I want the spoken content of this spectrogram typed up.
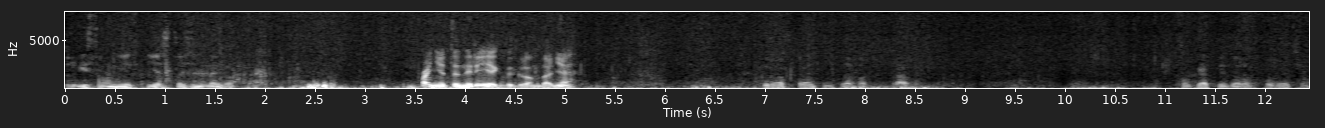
Z drugiej strony jest, coś innego. fajnie ten ryjek wygląda, nie? Którą skręcić, lewo czy prawo? прекрасний дорог. Побачимо.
